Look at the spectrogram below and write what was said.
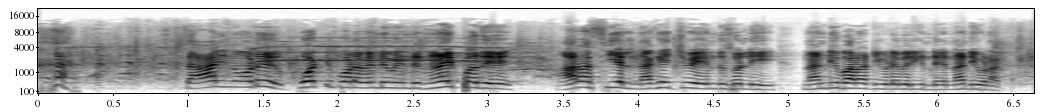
ஸ்டாலினோடு போட்டி போட வேண்டும் என்று நினைப்பது அரசியல் நகைச்சுவை என்று சொல்லி நன்றி பாராட்டி விடைபெறுகின்றேன். நன்றி வணக்கம்.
